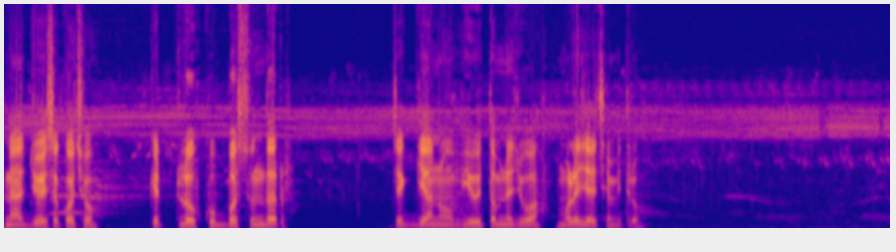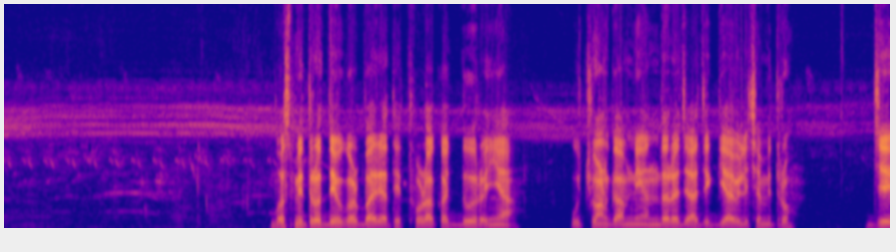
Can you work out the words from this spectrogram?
ને આ જોઈ શકો છો કેટલું ખૂબ જ સુંદર જગ્યાનો વ્યૂ તમને જોવા મળી જાય છે મિત્રો. બસ મિત્રો, દેવગઢ બારિયાથી થોડાક જ દૂર અહીંયા ઉચવાણ ગામની અંદર જ આ જગ્યા આવેલી છે મિત્રો, જે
